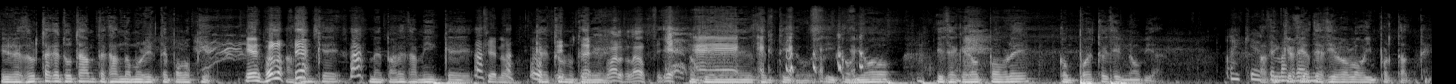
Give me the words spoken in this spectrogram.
y resulta que tú estás empezando a morirte por los pies. Así que me parece a mí que, Que no. que esto no tiene, no sentido. Y cogió y se quedó el pobre compuesto y sin novia. Ay, qué arte Así que fíjate cielo lo importante.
